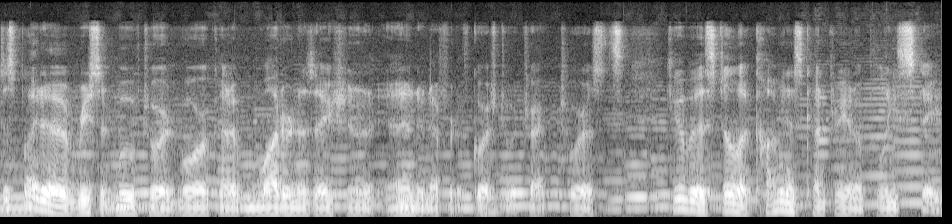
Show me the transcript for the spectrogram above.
despite a recent move toward more kind of modernization and an effort, of course, to attract tourists, Cuba is still a communist country and a police state.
